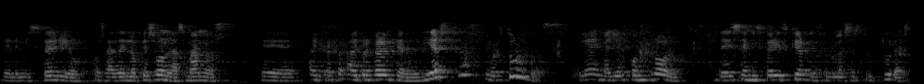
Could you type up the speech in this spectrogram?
Del hemisferio, o sea, de lo que son las manos. eh, hay, prefer- hay preferencia de diestros sobre zurdos. ¿vale? Hay mayor control de ese hemisferio izquierdo sobre las estructuras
